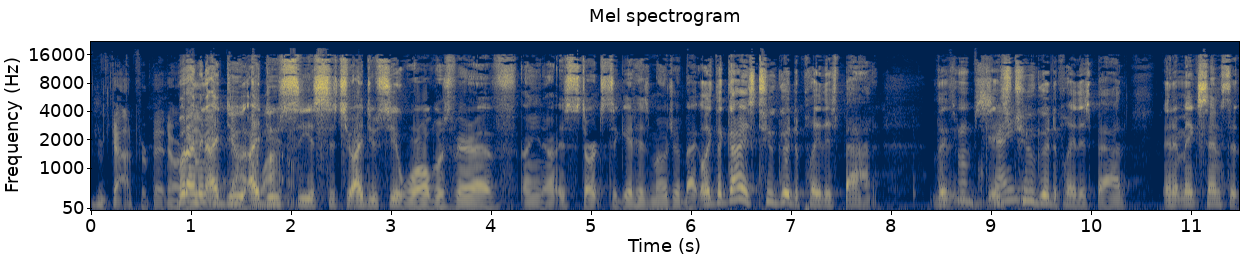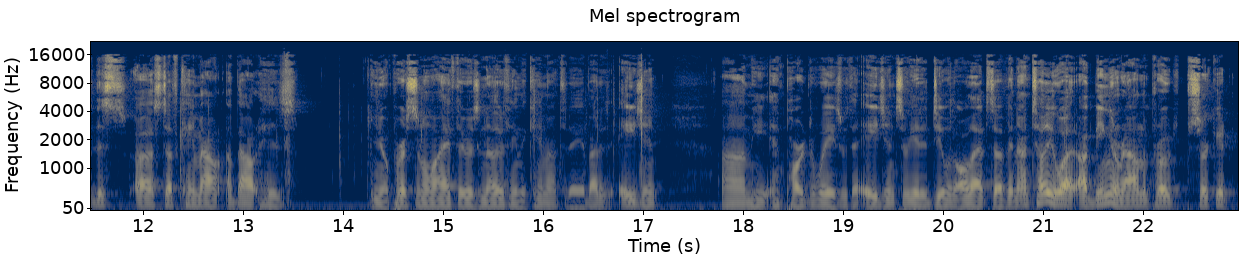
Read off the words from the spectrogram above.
God forbid. but I mean, I do, God, I do wow. see a situ, I do see a world where Zverev, uh, you know, is, starts to get his mojo back. Like the guy is too good to play this bad. The, That's what I'm saying. It's too good to play this bad, and it makes sense that this uh, stuff came out about his, you know, personal life. There was another thing that came out today about his agent. Um, he parted ways with an agent, so he had to deal with all that stuff. And I tell you what, uh, being around the pro circuit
